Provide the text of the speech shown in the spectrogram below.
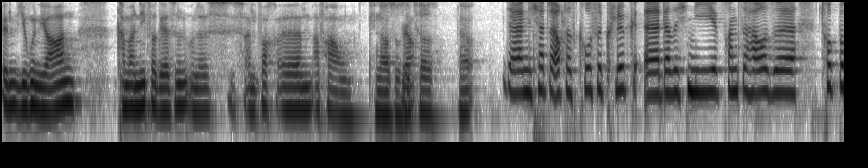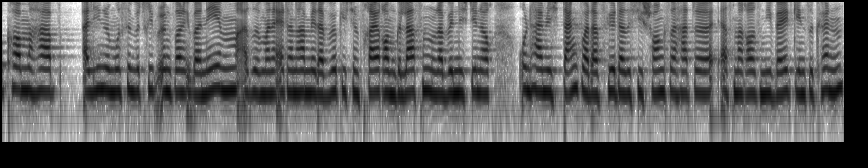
in jungen Jahren, kann man nie vergessen. Und das ist einfach ähm, Erfahrung. Genau, so sieht's ja. aus. Ja. Ja, und ich hatte auch das große Glück, äh, dass ich nie von zu Hause Druck bekommen habe, Aline muss den Betrieb irgendwann übernehmen. Also meine Eltern haben mir da wirklich den Freiraum gelassen und da bin ich denen auch unheimlich dankbar dafür, dass ich die Chance hatte, erstmal raus in die Welt gehen zu können.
